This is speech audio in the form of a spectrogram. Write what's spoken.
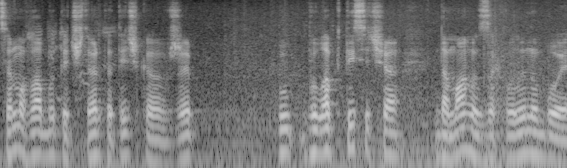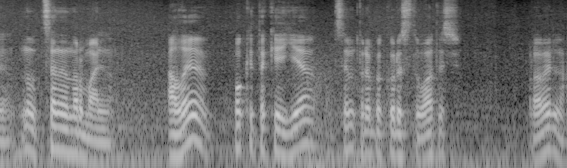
це могла бути четверта тичка, вже була б тисяча дамагу за хвилину бою. Ну, це ненормально. Але поки таке є, цим треба користуватись. Правильно?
